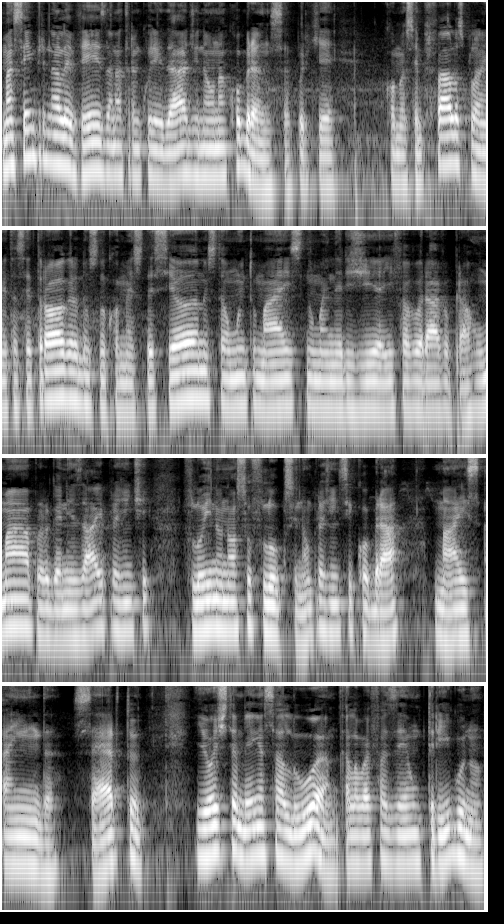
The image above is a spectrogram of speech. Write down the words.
mas sempre na leveza, na tranquilidade, não na cobrança, porque Como eu sempre falo, os planetas retrógrados no começo desse ano estão muito mais numa energia aí favorável para arrumar, para organizar e para a gente fluir no nosso fluxo, e não para a gente se cobrar mais ainda, certo? E hoje também essa lua ela vai fazer um trígono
